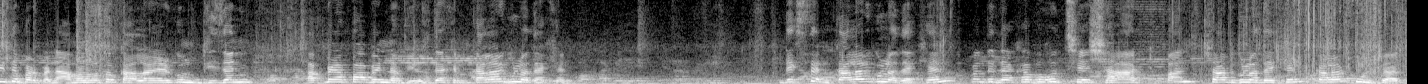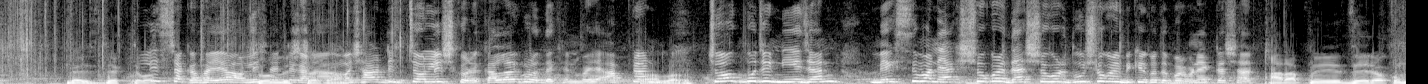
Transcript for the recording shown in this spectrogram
দিতে পারবে না। আমার মতো কালার এরকম ডিজাইন আপনারা পাবেন না ভিউজ দেখেন কালারগুলো দেখেন। দেখছেন? কালারগুলো দেখেন। আপনাদের দেখাবো হচ্ছে শার্ট পাঁচ শার্টগুলো দেখেন কালারফুল শার্ট গাইস দেখতে পাচ্ছেন 40 টাকা ভাইয়া অনলি ষাট 40 টাকা। আমার শার্ট চল্লিশ করে কালারগুলো দেখেন ভাই আপনার চোখ বুঝে নিয়ে যান ম্যাক্সিমাম একশো করে দেড়শো করে 200 করে বিক্রি করতে পারবেন একটা শার্ট আর আপনি যেরকম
